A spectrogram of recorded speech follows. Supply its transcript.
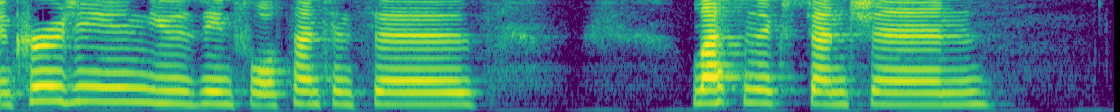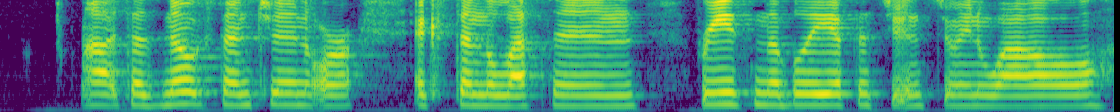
Encouraging using full sentences lesson extension uh, it says no extension or extend the lesson reasonably if the student's doing well.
